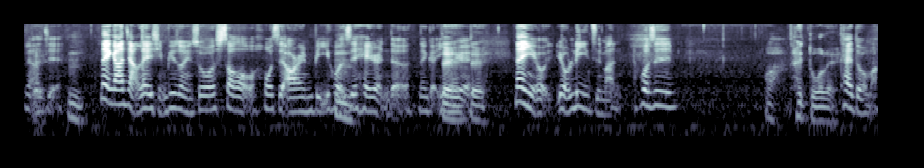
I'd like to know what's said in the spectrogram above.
了解。嗯，那你刚刚讲类型，比如说你说 soul 或是 R N B 或者是黑人的那个音乐，对对，那你有有例子吗？或是哇，太多了欸。太多吗？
